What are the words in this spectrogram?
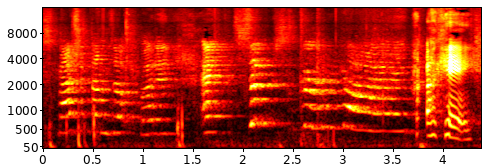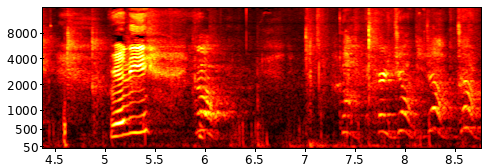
smash the thumbs up button and subscribe. Okay. Ready? Go. Go. Hey, jump, jump, jump.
